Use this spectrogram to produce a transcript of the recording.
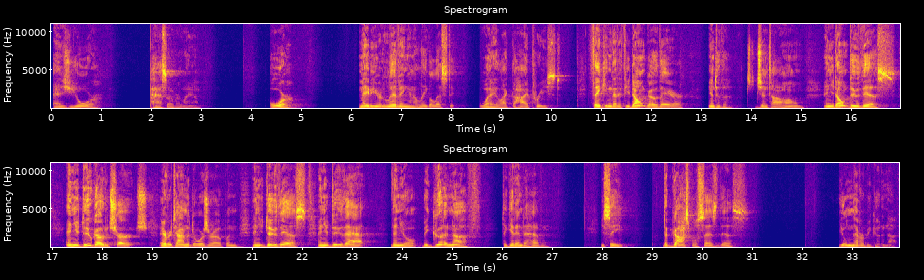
as your Passover lamb? Or maybe you're living in a legalistic way like the high priest, thinking that if you don't go there into the Gentile home and you don't do this and you do go to church every time the doors are open, and you do this and you do that, then you'll be good enough to get into heaven. You see, the gospel says this you'll never be good enough.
